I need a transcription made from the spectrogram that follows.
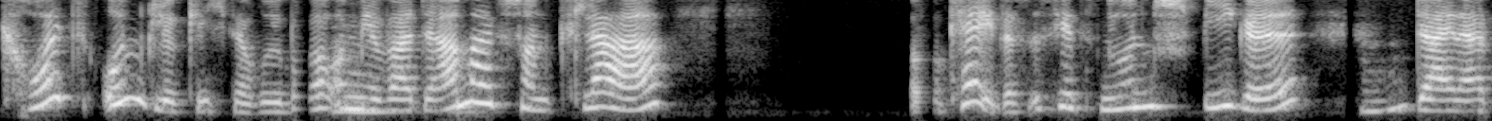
kreuzunglücklich darüber und mir war damals schon klar, okay, das ist jetzt nur ein Spiegel deiner,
